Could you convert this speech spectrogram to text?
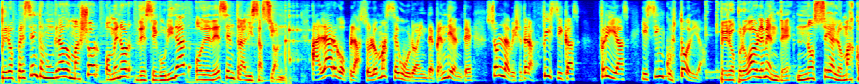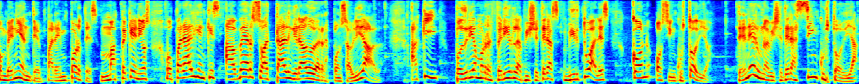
pero presentan un grado mayor o menor de seguridad o de descentralización. A largo plazo, lo más seguro e independiente son las billeteras físicas, frías y sin custodia. Pero probablemente no sea lo más conveniente para importes más pequeños o para alguien que es averso a tal grado de responsabilidad. Aquí podríamos referir las billeteras virtuales con o sin custodia. Tener una billetera sin custodia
